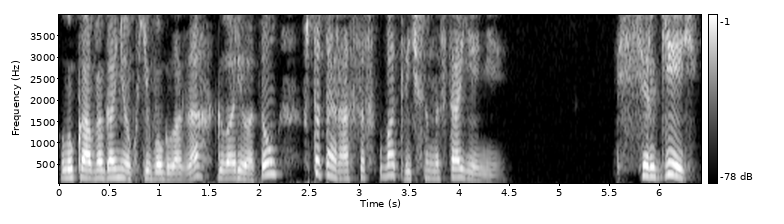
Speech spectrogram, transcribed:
Лукавый огонек в его глазах говорил о том, что Тарасов в отличном настроении. «Сергей!»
